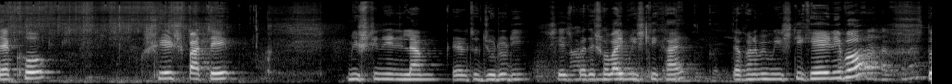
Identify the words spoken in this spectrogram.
দেখো শেষ পাতে মিষ্টি নিয়ে নিলাম। এটা তো জরুরি। শেষ পাতে সবাই মিষ্টি খায়। তখন আমি মিষ্টি খেয়ে নিব। তো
